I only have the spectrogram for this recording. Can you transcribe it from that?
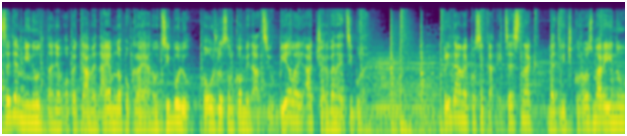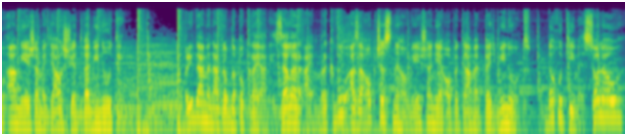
7 minút na ňom opekáme najemno pokrajanú cibuľu. Použil som kombináciu bielej a červenej cibule. Pridáme posekaný cesnak, vetvičku rozmarínu a miešame ďalšie 2 minúty. Pridáme nadrobno pokrajaný zeler aj mrkvu a za občasného miešania opekáme 5 minút. Dochutíme soľou,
